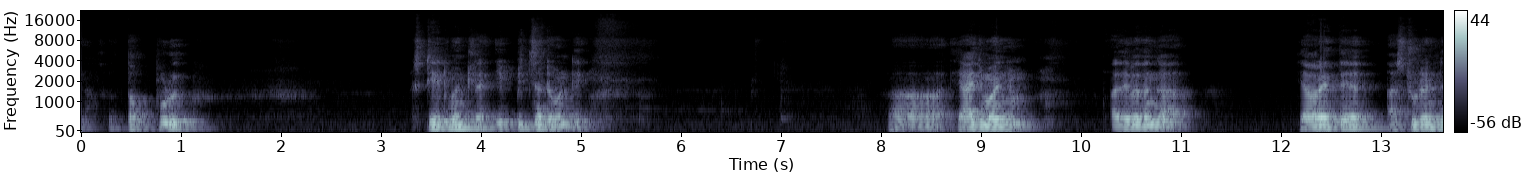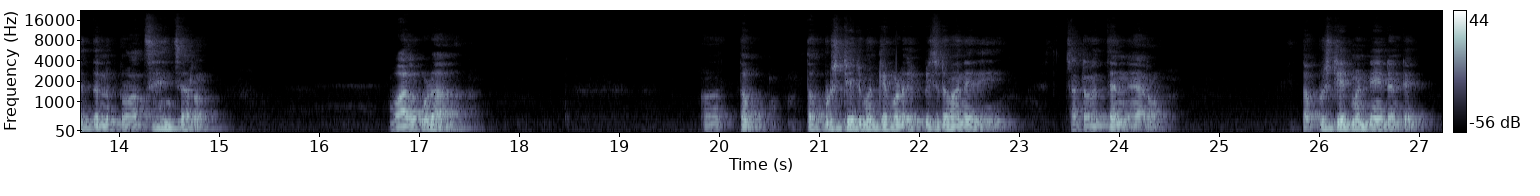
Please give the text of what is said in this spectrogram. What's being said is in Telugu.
తప్పుడు స్టేట్మెంట్లు ఇప్పించినటువంటి యాజమాన్యం అదేవిధంగా ఎవరైతే ఆ స్టూడెంట్ని ఇద్దరిని ప్రోత్సహించారో వాళ్ళు కూడా తప్పు తప్పుడు స్టేట్మెంట్లు ఇవ్వడం ఇప్పించడం అనేది చట్టరీత్యా నేరం తప్పుడు స్టేట్మెంట్ ఏంటంటే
